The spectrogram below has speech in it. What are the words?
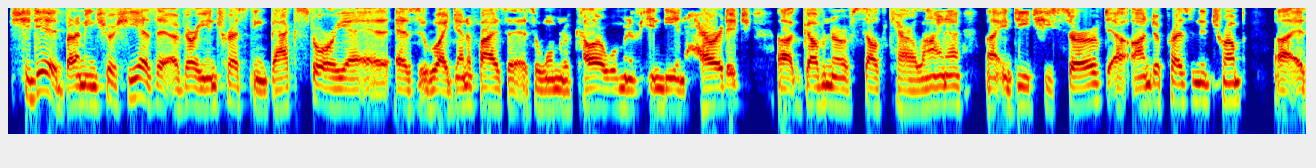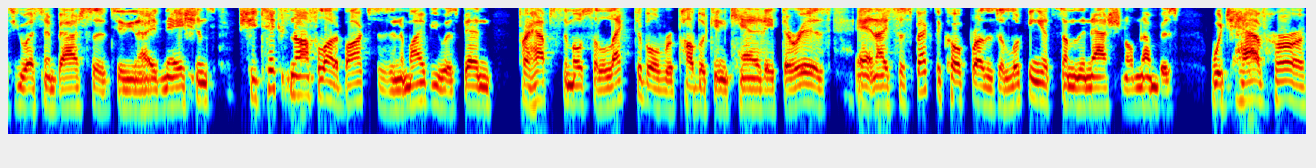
She did, but I mean, sure, she has a, a very interesting backstory as, as, who identifies as a woman of color, a woman of Indian heritage, uh, governor of South Carolina. Uh, indeed, she served uh, under President Trump. Uh, as U.S. ambassador to the United Nations, she ticks an awful lot of boxes, and in my view, has been perhaps the most electable Republican candidate there is. And I suspect the Koch brothers are looking at some of the national numbers which have her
